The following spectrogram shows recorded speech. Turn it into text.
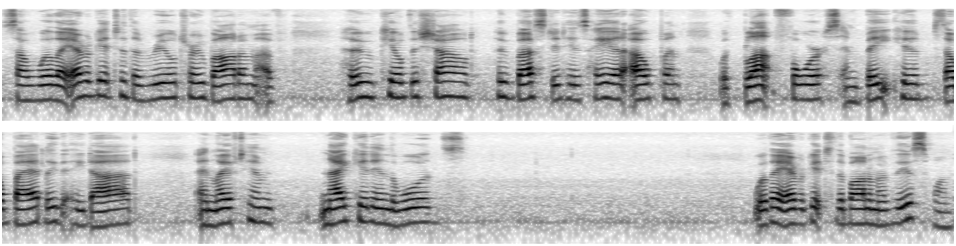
So will they ever get to the real true bottom of who killed this child, who busted his head open with blunt force and beat him so badly that he died and left him naked in the woods. Will they ever get to the bottom of this one?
